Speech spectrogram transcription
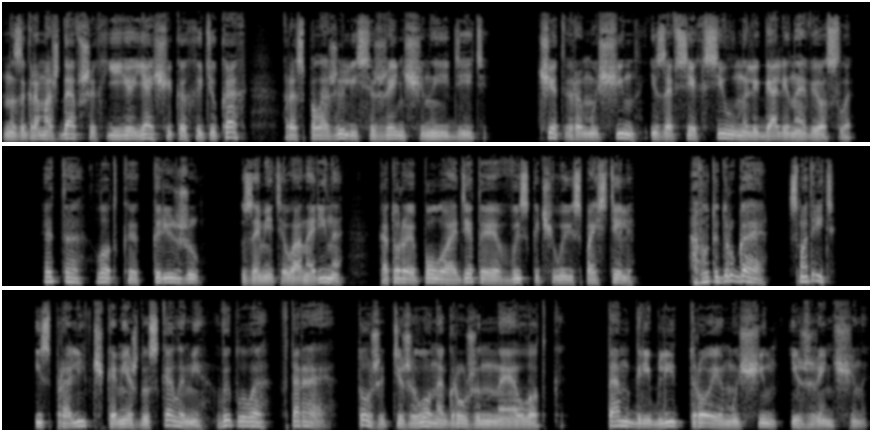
На загромождавших ее ящиках и тюках расположились женщины и дети. Четверо мужчин изо всех сил налегали на весла. Это лодка Корежу, заметила Анарина, которая полуодетая выскочила из постели. «А вот и другая, смотрите!» Из проливчика между скалами выплыла вторая, тоже тяжело нагруженная лодка. Там гребли трое мужчин и женщины.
